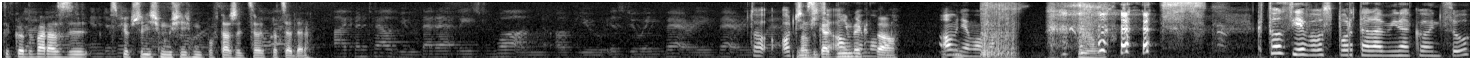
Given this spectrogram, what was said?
Tylko dwa razy spieprzyliśmy, musieliśmy powtarzać cały proceder. To No oczywiście o zgadnijmy mnie mowa. kto. O mnie mowa. Kto zjewał z portalami na końcu?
